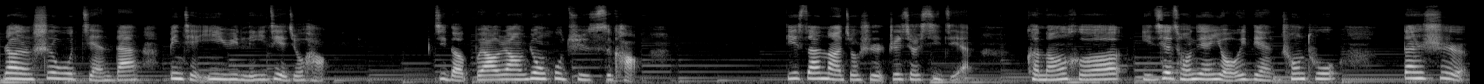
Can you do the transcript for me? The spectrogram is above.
让事物简单并且易于理解就好。记得不要让用户去思考。第三呢，就是追求细节，可能和一切从简有一点冲突，但是。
